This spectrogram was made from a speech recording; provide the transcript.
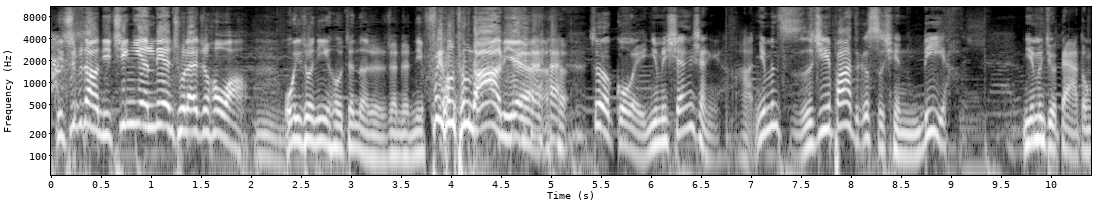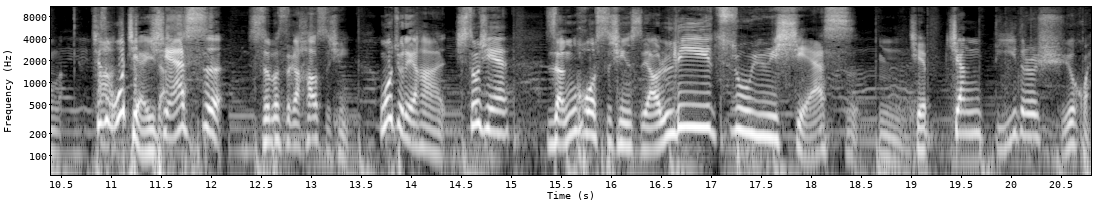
你知不知道，你经验练出来之后啊，嗯，我跟你说，你以后真的是真的，你飞黄腾达啊，你。所以，各位，你们想象一下哈，你们自己把这个事情理一下，你们就难懂了。其实我建议，现实是不是个好事情？我觉得哈，首先，任何事情是要立足于现实，嗯，去讲低点儿虚幻。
